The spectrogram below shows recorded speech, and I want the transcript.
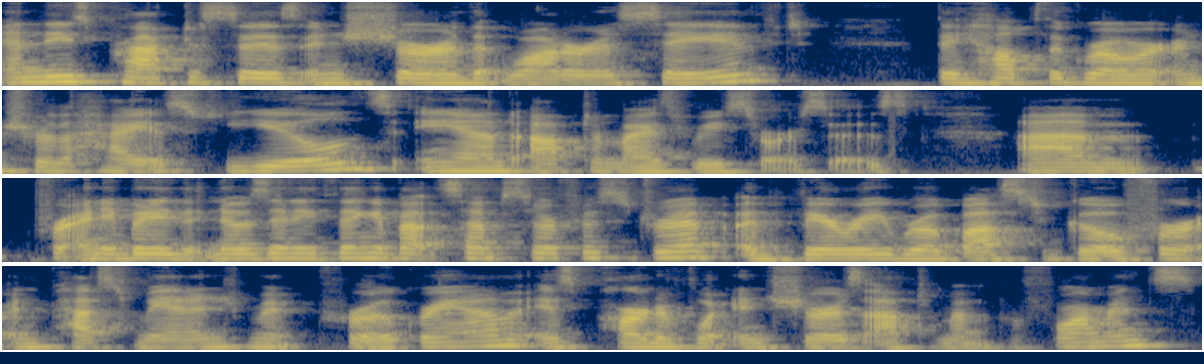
And these practices ensure that water is saved. They help the grower ensure the highest yields and optimize resources. Um, for anybody that knows anything about subsurface drip, a very robust gopher and pest management program is part of what ensures optimum performance.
